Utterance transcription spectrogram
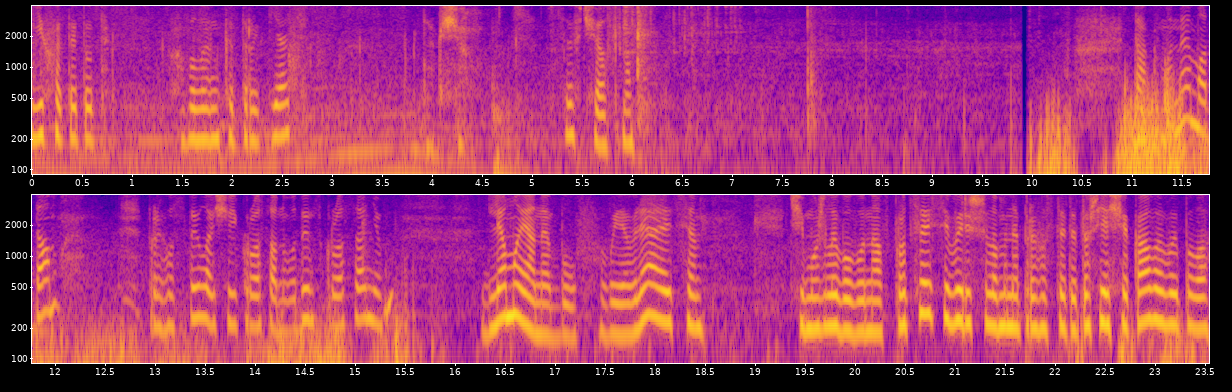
Їхати тут хвилинки 3-5. Так що все вчасно. Так, мене мадам пригостила ще й круасан. Один з круасанів для мене був, виявляється. Чи, можливо, вона в процесі вирішила мене пригостити. Тож я ще кави випила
